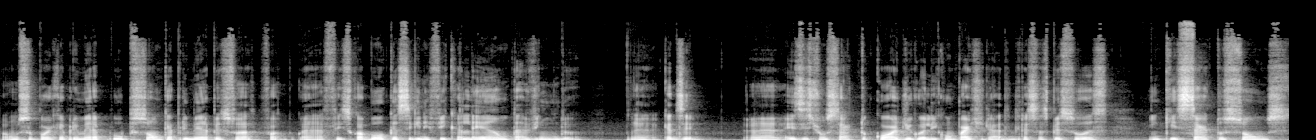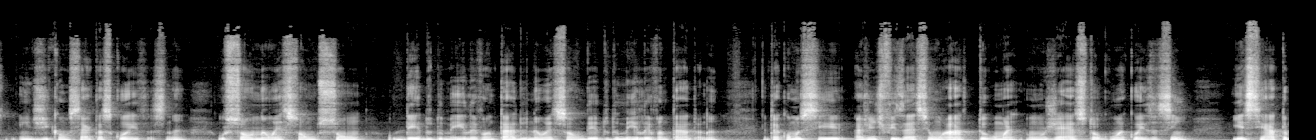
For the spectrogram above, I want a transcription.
Vamos supor que a primeira, o som que a primeira pessoa é, fez com a boca significa leão tá vindo. É, quer dizer, é, existe um certo código ali compartilhado entre essas pessoas em que certos sons indicam certas coisas. Né? O som não é só um som, o dedo do meio levantado não é só um dedo do meio levantado. Né? Então é como se a gente fizesse um ato, uma, um gesto, alguma coisa assim, e esse ato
